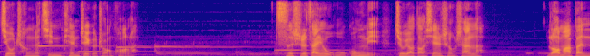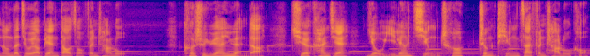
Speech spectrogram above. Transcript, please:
就成了今天这个状况了。此时再有五公里就要到先圣山了。老马本能的就要变道走分岔路，可是远远的却看见有一辆警车正停在分岔路口，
